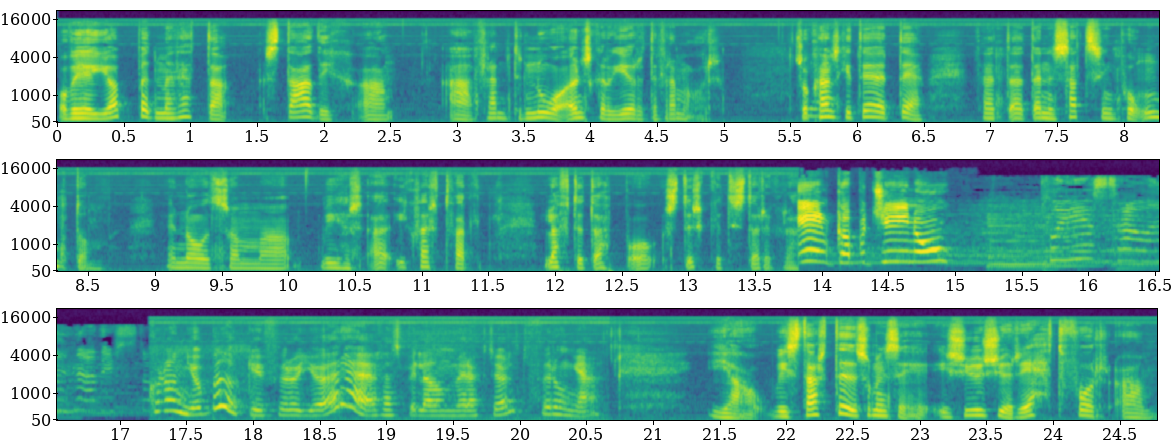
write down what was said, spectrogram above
Og við hefum jobbet með þetta stadig uh, frem til nú og önskar að gera þetta fremover. Så kannski det er det, þetta, denne satsing på ungdom er noe som uh, vi har uh, i hvert fall løftet upp og styrket i større grad. En cappuccino? Hvordan jobber dere for å gjøre Festspillene mer aktuelt for unge? Já, við startiði, som ég segi, í 77 rétt for um,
